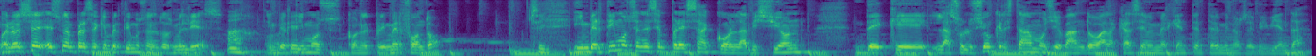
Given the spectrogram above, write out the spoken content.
Bueno, es, es, una empresa que invertimos en el 2010. Ah, invertimos con el primer fondo Invertimos en esa empresa con la visión de que la solución que le estábamos llevando a la clase emergente en términos de vivienda,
